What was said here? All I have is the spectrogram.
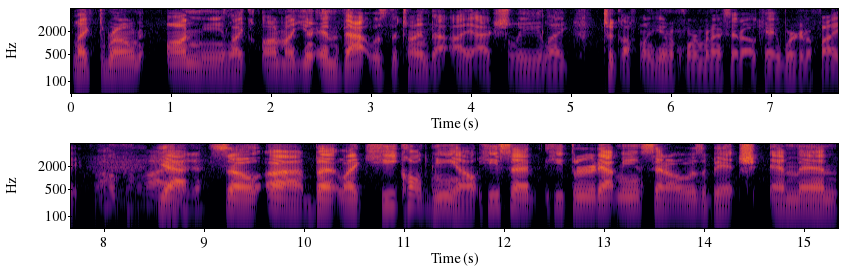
like thrown on me, like on my uni- and that was the time that I actually like took off my uniform and I said, okay, we're gonna fight. Oh God. Yeah. So, uh, but like he called me out. He said he threw it at me, said I was a bitch, and then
